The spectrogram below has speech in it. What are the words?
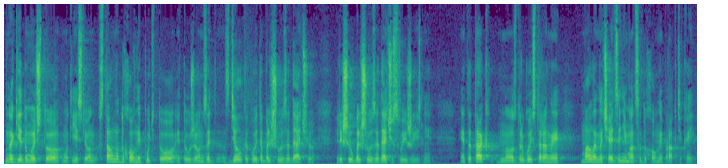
Многие думают, что вот если он встал на духовный путь, то это уже он сделал какую-то большую задачу, решил большую задачу своей жизни. Это так, но с другой стороны, мало начать заниматься духовной практикой –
